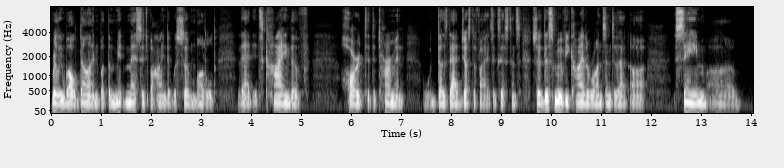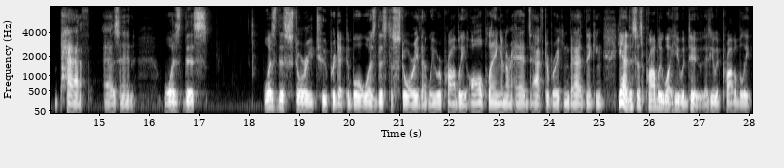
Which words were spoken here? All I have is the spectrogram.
really well done, but the message behind it was so muddled that it's kind of hard to determine does that justify its existence. So this movie kind of runs into that uh, same uh, path as in was this was this story too predictable? Was this the story that we were probably all playing in our heads after Breaking Bad, thinking, yeah, this is probably what he would do? That he would probably,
